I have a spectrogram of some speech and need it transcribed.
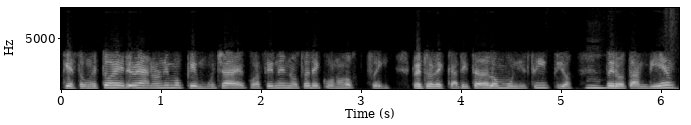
que son estos héroes anónimos que en muchas ecuaciones no se reconocen, nuestros rescatistas de los municipios, pero también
